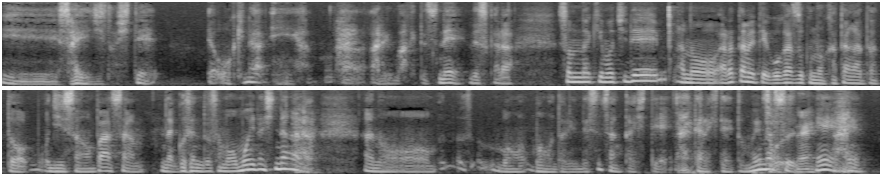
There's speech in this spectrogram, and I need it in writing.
えー祭事として大きな意義があるわけですね。ですから、そんな気持ちで、あの、改めてご家族の方々と、おじいさん、おばあさん、なご先祖様を思い出しながら、はい。あの、盆盆踊りにですね、参加してい。ただきたいと思います。そうですね。ええはい。ええ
